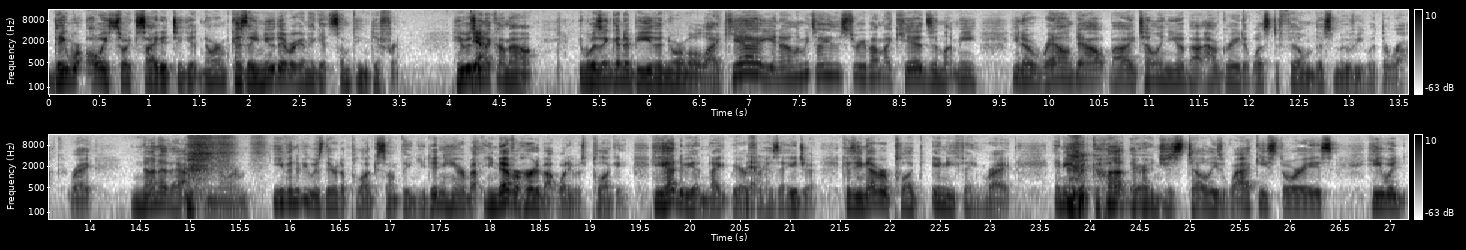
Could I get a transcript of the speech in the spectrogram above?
they were always so excited to get Norm because they knew they were going to get something different. He was yeah. going to come out. It wasn't going to be the normal like yeah you know let me tell you the story about my kids and let me you know round out by telling you about how great it was to film this movie with the rock right? None of that was norm. Even if he was there to plug something you didn't hear about you never heard about what he was plugging. He had to be a nightmare yeah. for his agent because he never plugged anything right? And he would go out there and just tell these wacky stories. He would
